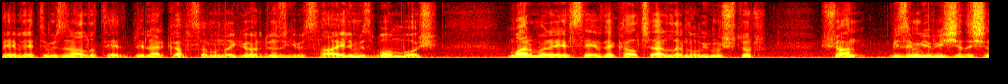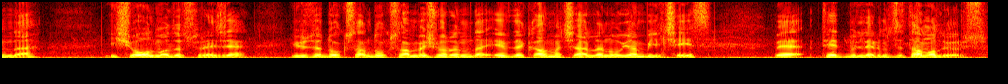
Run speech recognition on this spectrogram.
devletimizin aldığı tedbirler kapsamında gördüğünüz gibi sahilimiz bomboş. Marmara Elisi evde kal çağrılarına uymuştur. Şu an bizim gibi işi dışında işi olmadığı sürece %90-95 oranında evde kalma çağrılarına uyan bir ilçeyiz. Ve tedbirlerimizi tam alıyoruz.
